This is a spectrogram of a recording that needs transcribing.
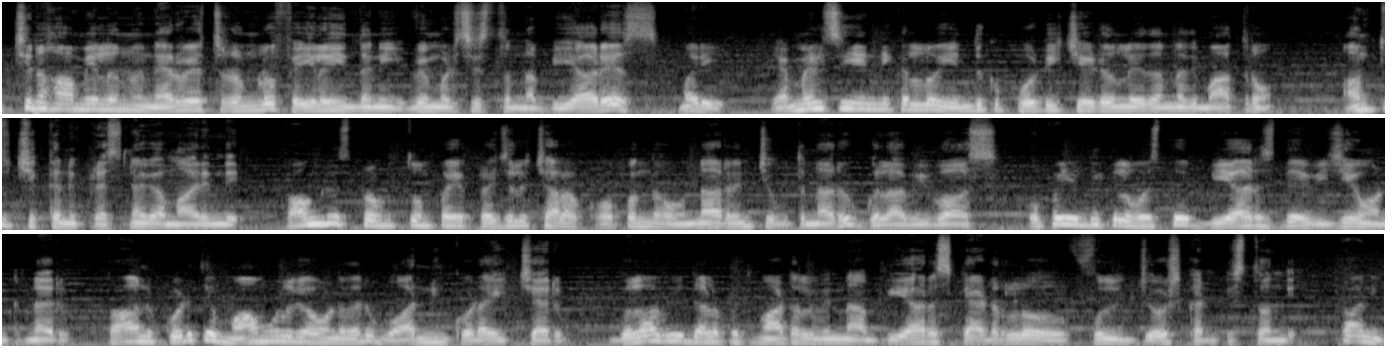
ఇచ్చిన హామీలను నెరవేర్చడంలో ఫెయిల్ అయిందని విమర్శిస్తున్న బీఆర్ఎస్ మరి ఎమ్మెల్సీ ఎన్నికల్లో ఎందుకు పోటీ చేయడం లేదన్నది మాత్రం అంతు చిక్కని ప్రశ్నగా మారింది. కాంగ్రెస్ ప్రభుత్వంపై ప్రజలు చాలా కోపంగా ఉన్నారని చెబుతున్నారు గులాబీ బాస్. ఉప ఎన్నికలు వస్తే బీఆర్ఎస్ దే విజయం అంటున్నారు. తాను కొడితే మామూలుగా ఉండదని వార్నింగ్ కూడా ఇచ్చారు. గులాబీ దళపతి మాటలు విన్న బీఆర్ఎస్ క్యాడర్లో ఫుల్ జోష్ కనిపిస్తోంది. కానీ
